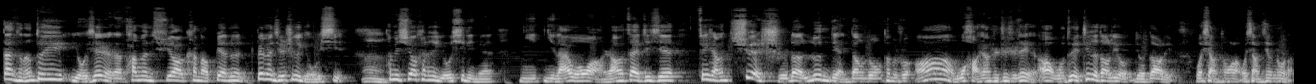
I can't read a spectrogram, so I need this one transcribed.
但可能对于有些人呢，他们需要看到辩论，辩论其实是个游戏，嗯他们需要看这个游戏里面你你来我往，然后在这些非常确实的论点当中，他们说啊，我好像是支持这个啊，我对这个道理有有道理，我想通了，我想清楚了。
